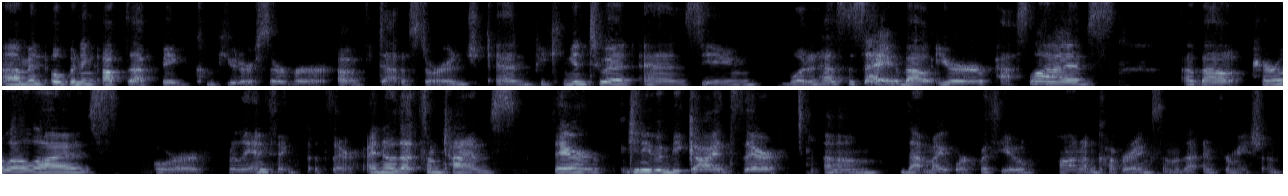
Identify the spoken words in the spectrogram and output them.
um, and opening up that big computer server of data storage and peeking into it and seeing what it has to say about your past lives, about parallel lives, or really anything that's there. I know that sometimes there can even be guides there um, that might work with you on uncovering some of that information.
